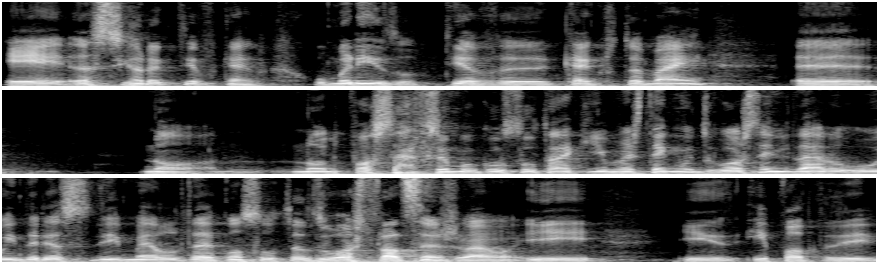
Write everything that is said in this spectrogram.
é a senhora que teve cancro. O marido teve cancro também. Uh, não, não lhe posso dar a fazer uma consulta aqui, mas tenho muito gosto em lhe dar o endereço de e-mail da consulta do Hospital de São João e, e, e pode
